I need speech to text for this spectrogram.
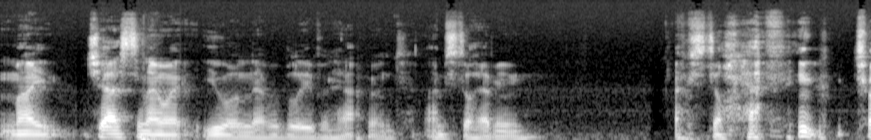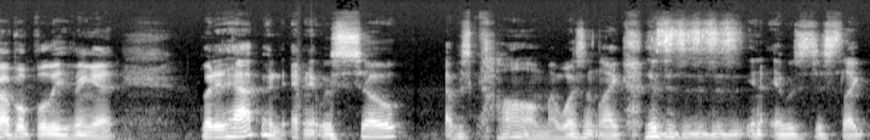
my chest, and I went, "You will never believe what happened. I'm still having, I'm still having trouble believing it, but it happened, and it was so. I was calm. I wasn't like this. Is, you know, it was just like,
